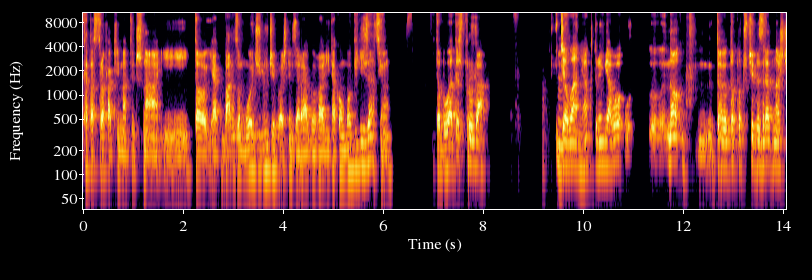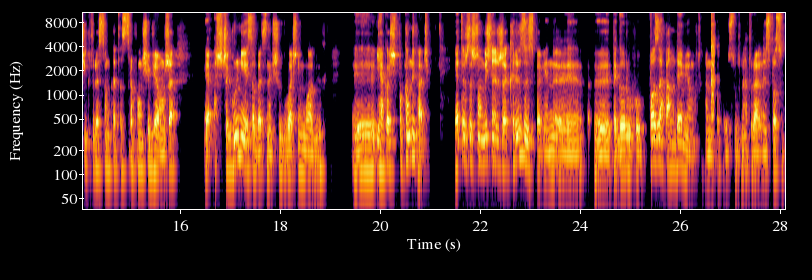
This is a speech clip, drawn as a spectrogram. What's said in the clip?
Katastrofa klimatyczna i to, jak bardzo młodzi ludzie właśnie zareagowali taką mobilizacją. To była też próba mhm. działania, które miało no, to, to poczucie bezradności, które z tą katastrofą się wiąże, a szczególnie jest obecne wśród właśnie młodych, y, jakoś pokonywać. Ja też zresztą myślę, że kryzys pewien y, tego ruchu poza pandemią, która nam po prostu w naturalny sposób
